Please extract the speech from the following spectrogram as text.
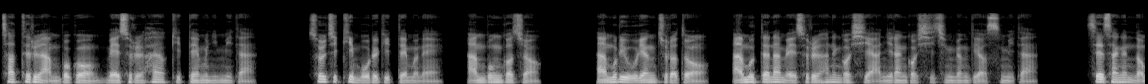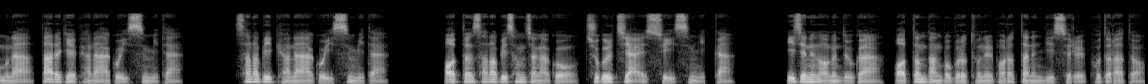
차트를 안 보고 매수를 하였기 때문입니다. 솔직히 모르기 때문에 안 본 거죠. 아무리 우량주라도 아무 때나 매수를 하는 것이 아니란 것이 증명되었습니다. 세상은 너무나 빠르게 변화하고 있습니다. 산업이 변화하고 있습니다. 어떤 산업이 성장하고 죽을지 알 수 있습니까? 이제는 어느 누가 어떤 방법으로 돈을 벌었다는 뉴스를 보더라도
